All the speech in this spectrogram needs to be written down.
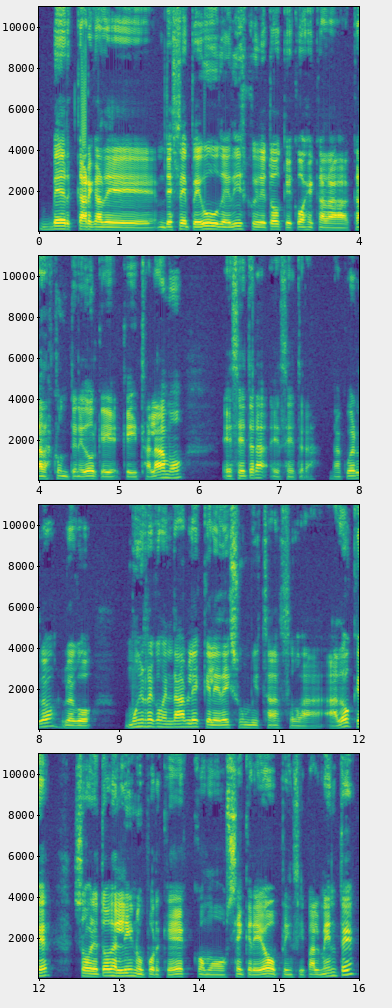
ver carga de, CPU, de disco y de todo que coge cada, cada contenedor que, instalamos, etcétera, etcétera. ¿De acuerdo? Luego, muy recomendable que le deis un vistazo a, Docker, sobre todo en Linux porque es como se creó principalmente,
